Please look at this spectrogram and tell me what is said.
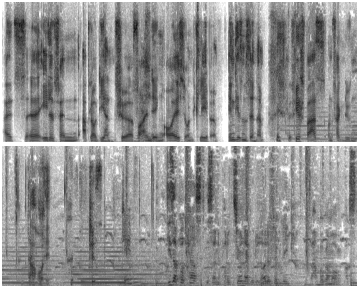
als äh, Edelfan applaudieren für Sehr vor allen schön. Dingen euch und Klebe. In diesem Sinne, viel Spaß und Vergnügen. Danke. Ahoi. Tschüss. Tschüss. Dieser Podcast ist eine Produktion der Gute-Leute-Fabrik und der Hamburger Morgenpost.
